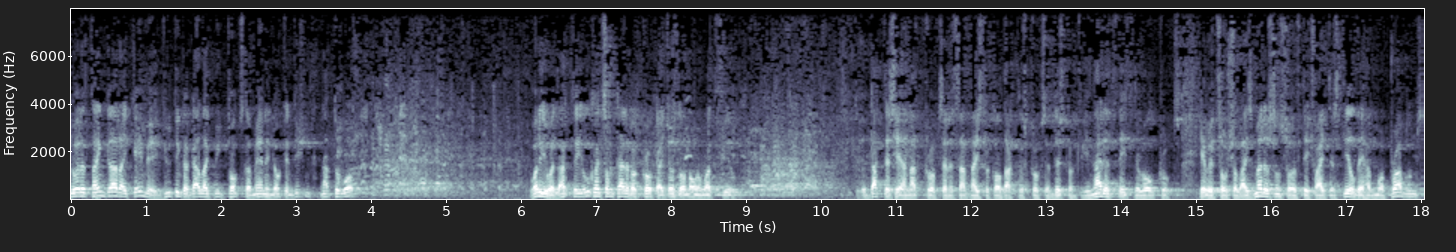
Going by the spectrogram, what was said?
You want to thank God I came here. Do you think a guy like me talks to a man in your condition not to walk? What are you, a doctor? You look like some kind of a crook. I just don't know in what field. Doctors here are not crooks, and it's not nice to call doctors crooks in this country. In the United States, they're all crooks. Here it's socialized medicine, so if they try to steal, they have more problems.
